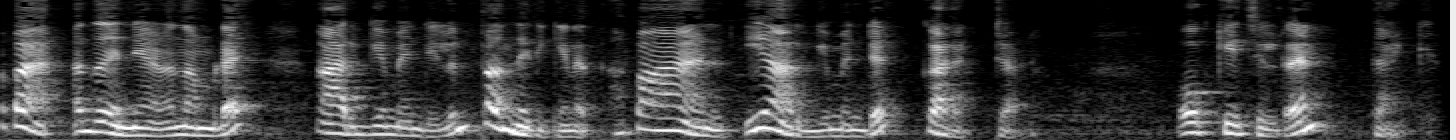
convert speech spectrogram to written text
അപ്പൊ അത് തന്നെയാണ് നമ്മുടെ ആർഗ്യുമെന്റിലും തന്നിരിക്കുന്നത്. അപ്പൊ ഈ ആർഗ്യുമെന്റ് കറക്റ്റ് ആണ്. Okay children thank you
